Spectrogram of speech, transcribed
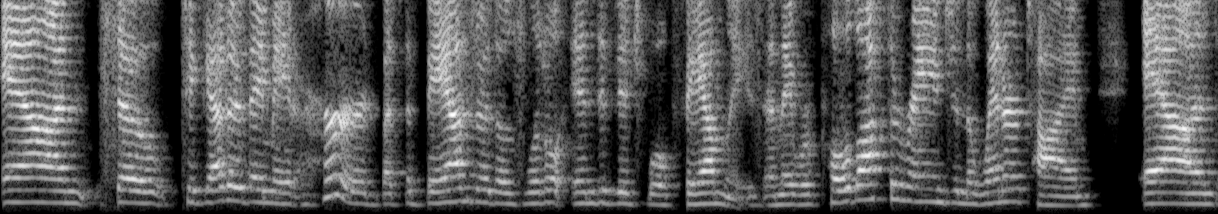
And so together they made a herd, but the bands are those little individual families and they were pulled off the range in the wintertime. And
